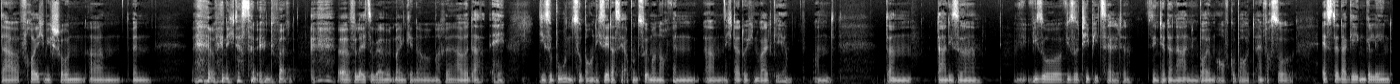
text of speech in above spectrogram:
Da freue ich mich schon, ähm, wenn, wenn ich das dann irgendwann äh, vielleicht sogar mit meinen Kindern mal mache. Aber da, ey, diese Buden zu bauen. Ich sehe das ja ab und zu immer noch, wenn ähm, ich da durch den Wald gehe und dann da diese, wie, so, wie so Tipi-Zelte sind ja dann da an den Bäumen aufgebaut, einfach so Äste dagegen gelehnt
